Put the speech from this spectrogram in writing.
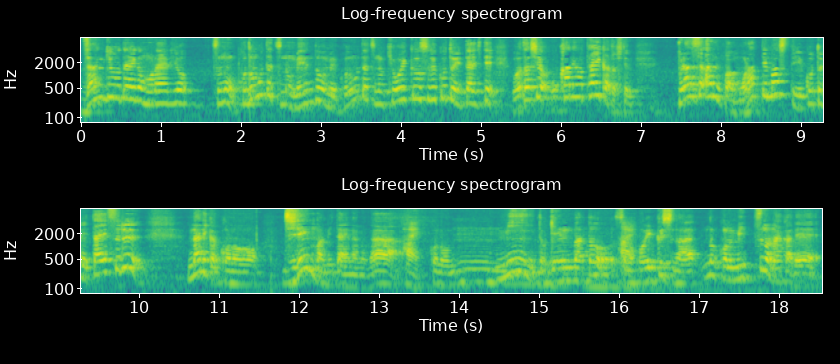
残業代がもらえるよその子供たちの面倒を見る子供たちの教育をすることに対して私はお金を対価としてる。プラスアルファもらってますっていうことに対する何かこのジレンマみたいなのが、はい。この民意と現場とその保育士ののこの3つの中で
